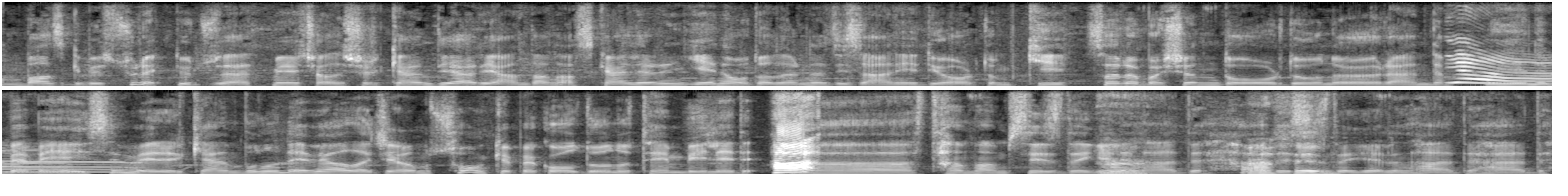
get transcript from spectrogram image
cambaz gibi sürekli düzeltmeye çalışırken diğer yandan askerlerin yeni odalarını dizayn ediyordum ki Sarıbaş'ın doğurduğunu öğrendim. Bu yeni bebeğe isim verirken bunun eve alacağım son köpek olduğunu tembihledi. Ha. Aa, tamam siz de gelin Ha, hadi. Hadi aferin. siz de gelin hadi hadi.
